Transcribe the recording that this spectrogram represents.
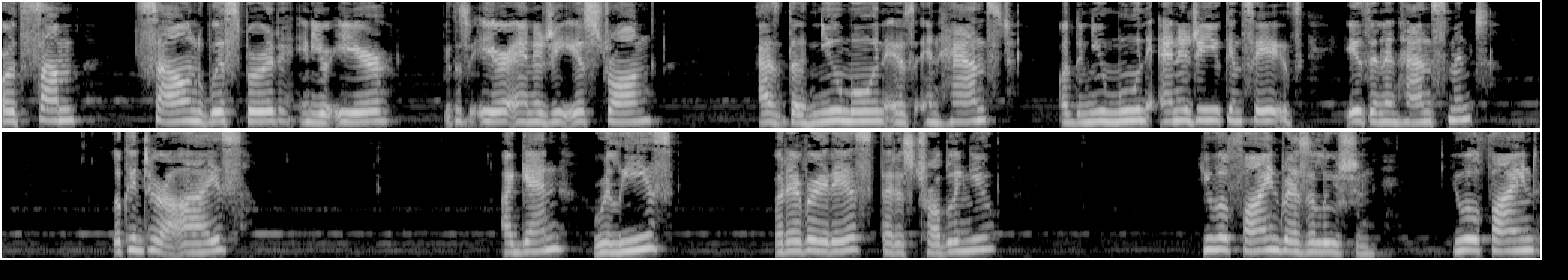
or some sound whispered in your ear, because ear energy is strong. As the new moon is enhanced, or the new moon energy, you can say, is, is an enhancement. Look into her eyes. Again, release whatever it is that is troubling you. You will find resolution. You will find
